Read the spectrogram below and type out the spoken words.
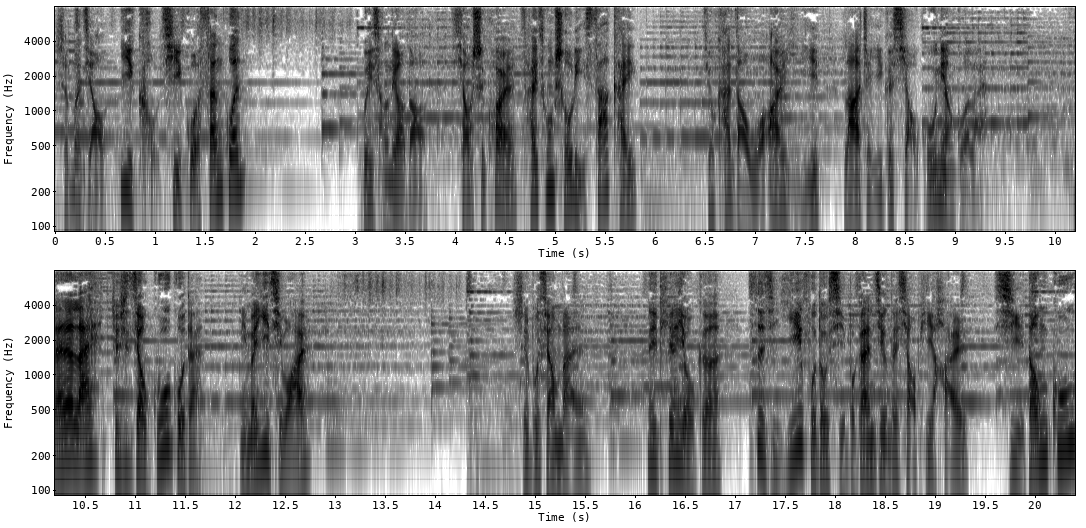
什么叫一口气过三关。未曾料到。小石块才从手里撒开，就看到我二姨拉着一个小姑娘过来。来来来，这是叫姑姑的，你们一起玩。实不相瞒，那天有个自己衣服都洗不干净的小屁孩喜当姑，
